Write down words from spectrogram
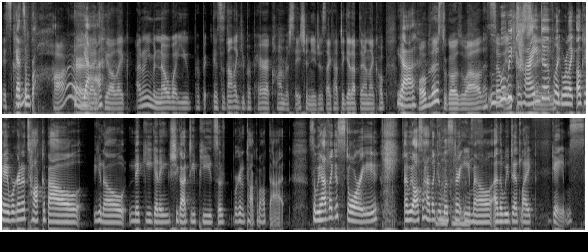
It's Get kind some of bro- hard. Yeah. I feel like I don't even know what you prepare because it's not like you prepare a conversation. You just like have to get up there and like hope. yeah. Hope this goes well. That's so. well, we kind of like we're like, okay, we're gonna talk about you know Nikki getting she got DP'd, so we're gonna talk about that. So we had like a story, and we also had Oh like a oh listener email, and then we did like games.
